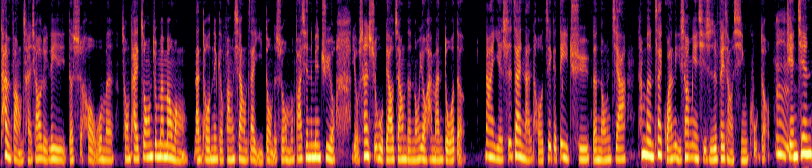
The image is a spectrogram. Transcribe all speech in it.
探访产销履历的时候，我们从台中就慢慢往南投那个方向在移动的时候，我们发现那边具有友善食虎标章的农友还蛮多的。那也是在南投这个地区的农家，他们在管理上面其实是非常辛苦的。嗯，田间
